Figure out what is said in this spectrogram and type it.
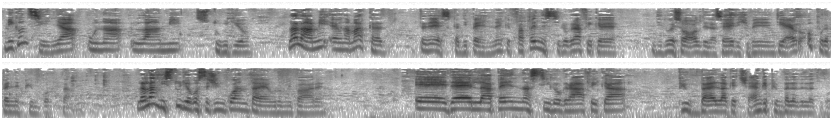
mi consiglia una Lamy Studio. La Lamy è una marca tedesca di penne che fa penne stilografiche di due soldi, da 16-20 euro, oppure penne più importanti. La Lamy Studio costa 50 euro, mi pare. Ed è la penna stilografica più bella che c'è, anche più bella della tua.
